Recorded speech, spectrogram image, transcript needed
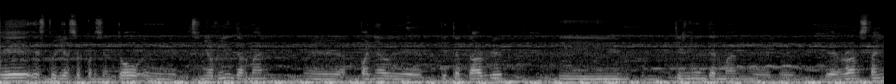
Eh, esto ya se presentó el señor Linderman acompañado de Peter Target y Tim Linderman de, de Rammstein.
